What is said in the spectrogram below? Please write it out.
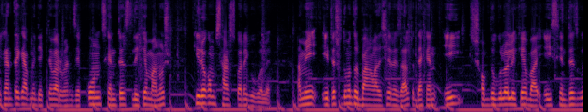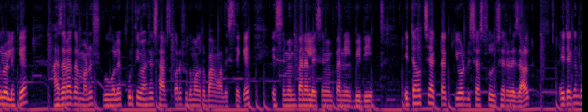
এখান থেকে আপনি দেখতে পারবেন যে কোন সেন্টেন্স লিখে মানুষ কীরকম সার্চ করে গুগলে আমি এটা শুধুমাত্র বাংলাদেশের রেজাল্ট দেখেন এই শব্দগুলো লিখে বা এই সেন্টেন্সগুলো লিখে হাজার হাজার মানুষ গুগলে প্রতি মাসে সার্চ করে শুধুমাত্র বাংলাদেশ থেকে। S M M panel S M M panel BD এটা হচ্ছে একটা কিওয়ার্ড রিসার্চ টুলসের রেজাল্ট এটা কিন্তু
